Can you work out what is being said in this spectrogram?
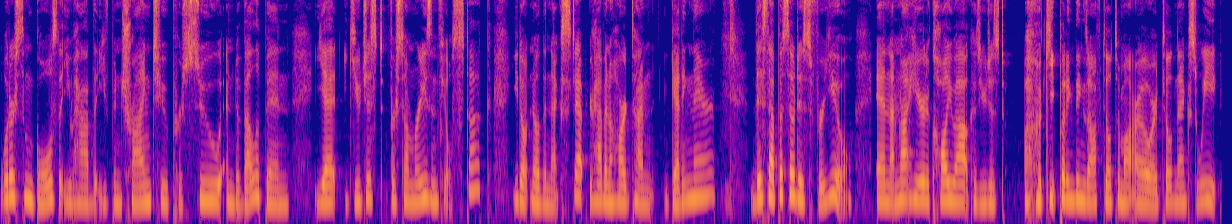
What are some goals that you have that you've been trying to pursue and develop in, yet you just, for some reason, feel stuck? You don't know the next step. You're having a hard time getting there. This episode is for you. And I'm not here to call you out because you just keep putting things off till tomorrow or till next week.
